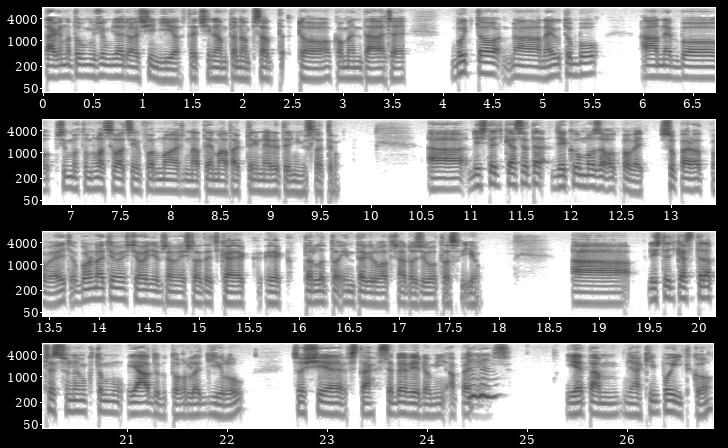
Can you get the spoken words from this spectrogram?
tak na to můžeme udělat další díl. Stačí nám to napsat do komentáře, buď to na, na YouTube, a nebo přímo v tom hlasovacím formuláři na témata, který najdete v newsletteru. A když teďka se teda, děkuji moc za odpověď, super odpověď, a budu na tím ještě hodně přemýšlet teďka, jak, jak tohleto integrovat třeba do života svýho. A když teďka se teda přesuneme k tomu jádru tohohle dílu, což je vztah sebevědomí a peněz, mm-hmm. je tam nějaký pojítko?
